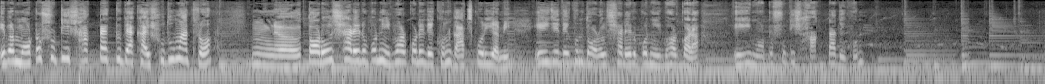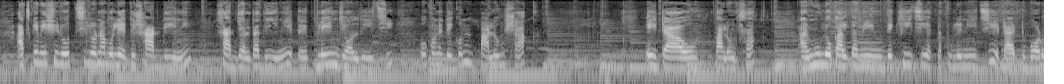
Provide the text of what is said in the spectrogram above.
এবার মটরশুঁটি শাকটা একটু দেখাই। শুধুমাত্র তরল সারের উপর নির্ভর করে দেখুন, গাছ করি আমি। এই যে দেখুন, তরল সারের উপর নির্ভর করা এই মটরশুঁটি শাকটা দেখুন। আজকে বেশি রোদ ছিল না বলে এতে সার দিইনি, সার জলটা দিইনি, এতে প্লেন জল দিয়েছি। ওখানে দেখুন পালং শাক, এইটাও পালং শাক। আর মূলো কালকে আমি দেখিয়েছি, একটা তুলে নিয়েছি, এটা একটু বড়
